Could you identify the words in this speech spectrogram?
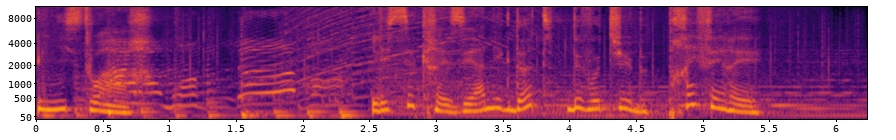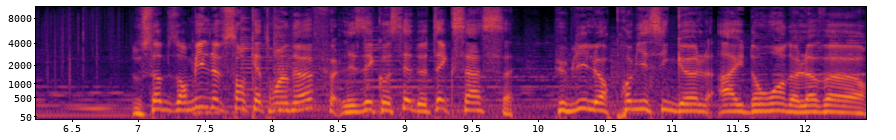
Une histoire. Les secrets et anecdotes de vos tubes préférés. Nous sommes en 1989, les Écossais de Texas publient leur premier single I Don't Want a Lover.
